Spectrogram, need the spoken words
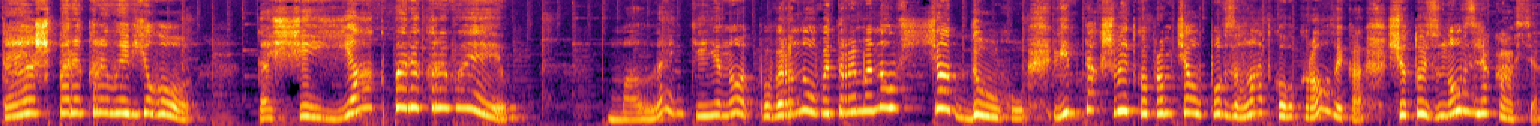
теж перекривив його. Та ще як перекривив. Маленький єнот повернув і триминув щодуху. Він так швидко промчав повз гладкого кролика, що той знов злякався.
